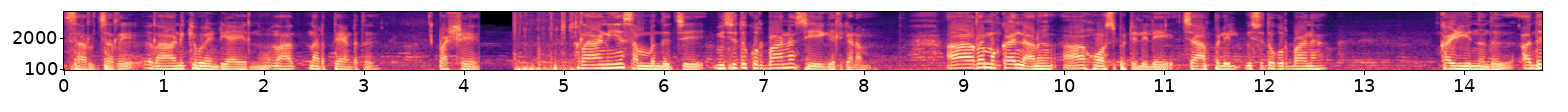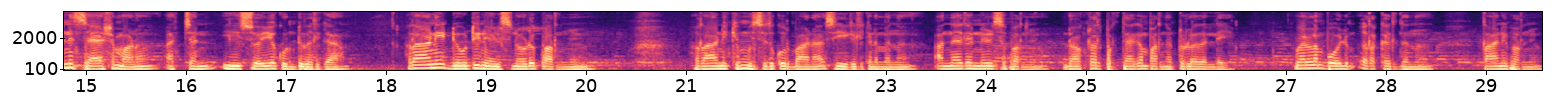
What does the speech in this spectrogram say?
സർജറി റാണിക്ക് വേണ്ടിയായിരുന്നു നടത്തേണ്ടത്. പക്ഷേ റാണിയെ സംബന്ധിച്ച് വിശുദ്ധ കുർബാന സ്വീകരിക്കണം. ആറ് മുക്കാലിനാണ് ആ ഹോസ്പിറ്റലിലെ ചാപ്പലിൽ വിശുദ്ധ കുർബാന കഴിയുന്നത്. അതിന് ശേഷമാണ് അച്ഛൻ ഈശോയെ കൊണ്ടുവരിക. റാണി ഡ്യൂട്ടി നേഴ്സിനോട് പറഞ്ഞു റാണിക്കും വിശുദ്ധ കുർബാന സ്വീകരിക്കണമെന്ന്. അന്നേരം നേഴ്സ് പറഞ്ഞു ഡോക്ടർ പ്രത്യേകം പറഞ്ഞിട്ടുള്ളതല്ലേ? വെള്ളം പോലും ഇറക്കരുതെന്ന്. റാണി പറഞ്ഞു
